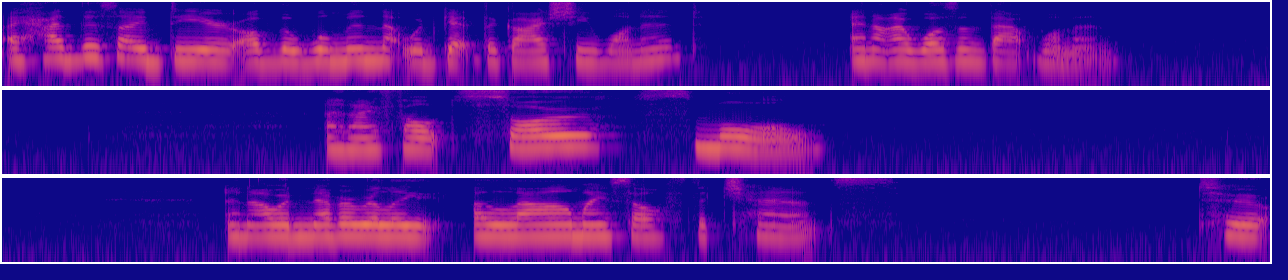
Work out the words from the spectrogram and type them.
I had this idea of the woman that would get the guy she wanted, and I wasn't that woman. And I felt so small. And I would never really allow myself the chance to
